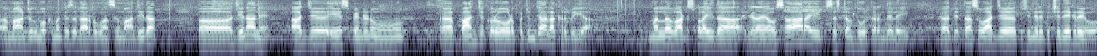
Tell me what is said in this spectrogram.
ਅ, ਮਾਨਯੋਗ ਮੁੱਖ ਮੰਤਰੀ ਸਰਦਾਰ ਭਗਵੰਤ ਸਿੰਘ ਮਾਨ ਜੀ ਦਾ ਜਿਨ੍ਹਾਂ ਨੇ ਅੱਜ ਇਸ ਪਿੰਡ ਨੂੰ ਅ, 5 ਕਰੋੜ 55 ਲੱਖ ਰੁਪਈਆ ਮਤਲਬ ਵਾਟਰ ਸਪਲਾਈ ਦਾ ਜਿਹੜਾ ਹੈ ਉਹ ਸਾਰਾ ਹੀ ਸਿਸਟਮ ਦੂਰ ਕਰਨ ਦੇ ਲਈ ਦਿੱਤਾ। ਸੋ ਅੱਜ ਤੁਸੀਂ ਮੇਰੇ ਪਿੱਛੇ ਦੇਖ ਰਹੇ ਹੋ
